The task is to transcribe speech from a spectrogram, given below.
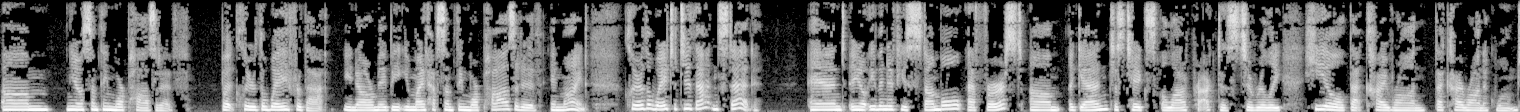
um, you know, something more positive, but clear the way for that, you know, or maybe you might have something more positive in mind. Clear the way to do that instead. And, you know, even if you stumble at first, um, again, just takes a lot of practice to really heal that chiron, that chironic wound,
